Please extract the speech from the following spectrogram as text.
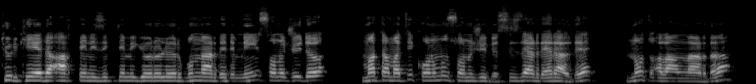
Türkiye'de Akdeniz iklimi görülür. Bunlar dedim neyin sonucuydu? Matematik konumun sonucuydu. Sizler de herhalde not alanlarda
